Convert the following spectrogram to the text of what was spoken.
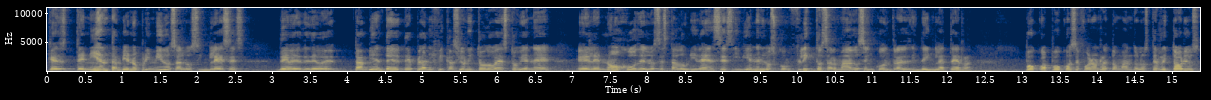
que tenían también oprimidos a los ingleses, también de planificación y todo esto viene el enojo de los estadounidenses y vienen los conflictos armados en contra de Inglaterra. Poco a poco se fueron retomando los territorios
